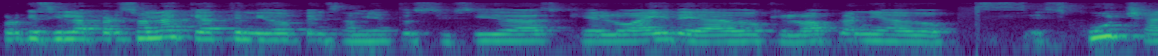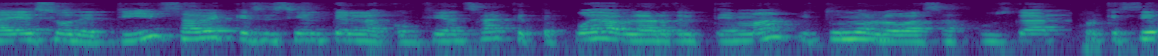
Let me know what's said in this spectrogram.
porque si la persona que ha tenido pensamientos suicidas, que lo ha ideado, que lo ha planeado, escucha eso de ti, sabe que se siente en la confianza, que te puede hablar del tema y tú no lo vas a juzgar. Porque si,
